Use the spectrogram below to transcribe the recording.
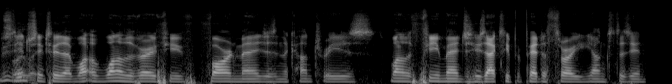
It's interesting too that one, one of the very few foreign managers in the country is one of the few managers who's actually prepared to throw youngsters in.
